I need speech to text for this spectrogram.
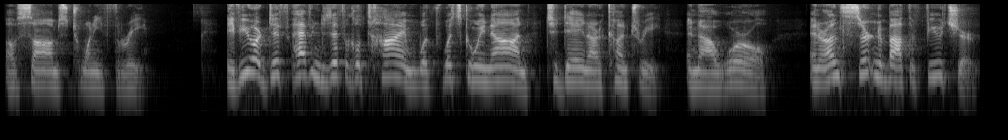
of Psalms 23. If you are dif- having a difficult time with what's going on today in our country, in our world, and are uncertain about the future,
